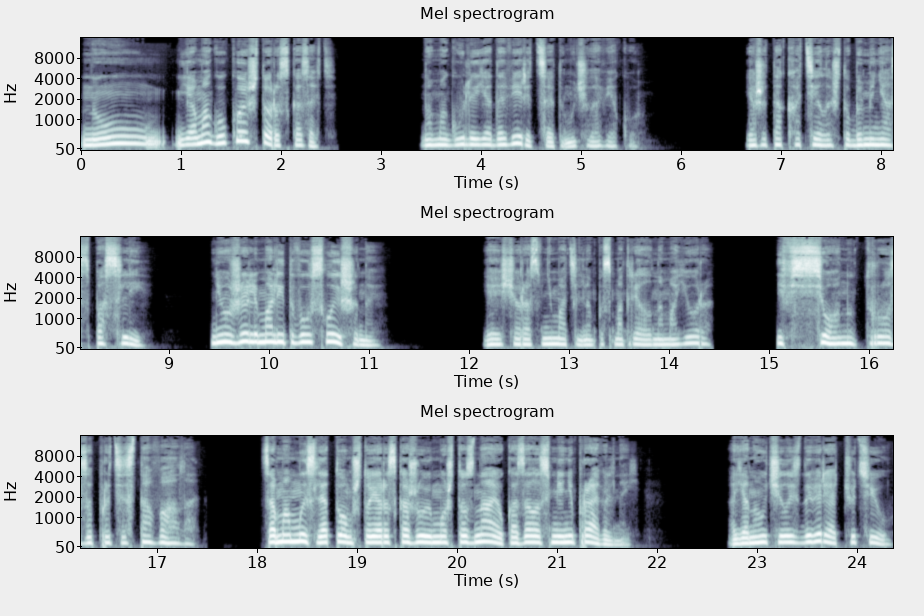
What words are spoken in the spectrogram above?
Ну, я могу кое-что рассказать. Но могу ли я довериться этому человеку? Я же так хотела, чтобы меня спасли. Неужели молитвы услышаны? Я еще раз внимательно посмотрела на майора, и все нутро запротестовало. Сама мысль о том, что я расскажу ему, что знаю, казалась мне неправильной. А я научилась доверять чутью.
